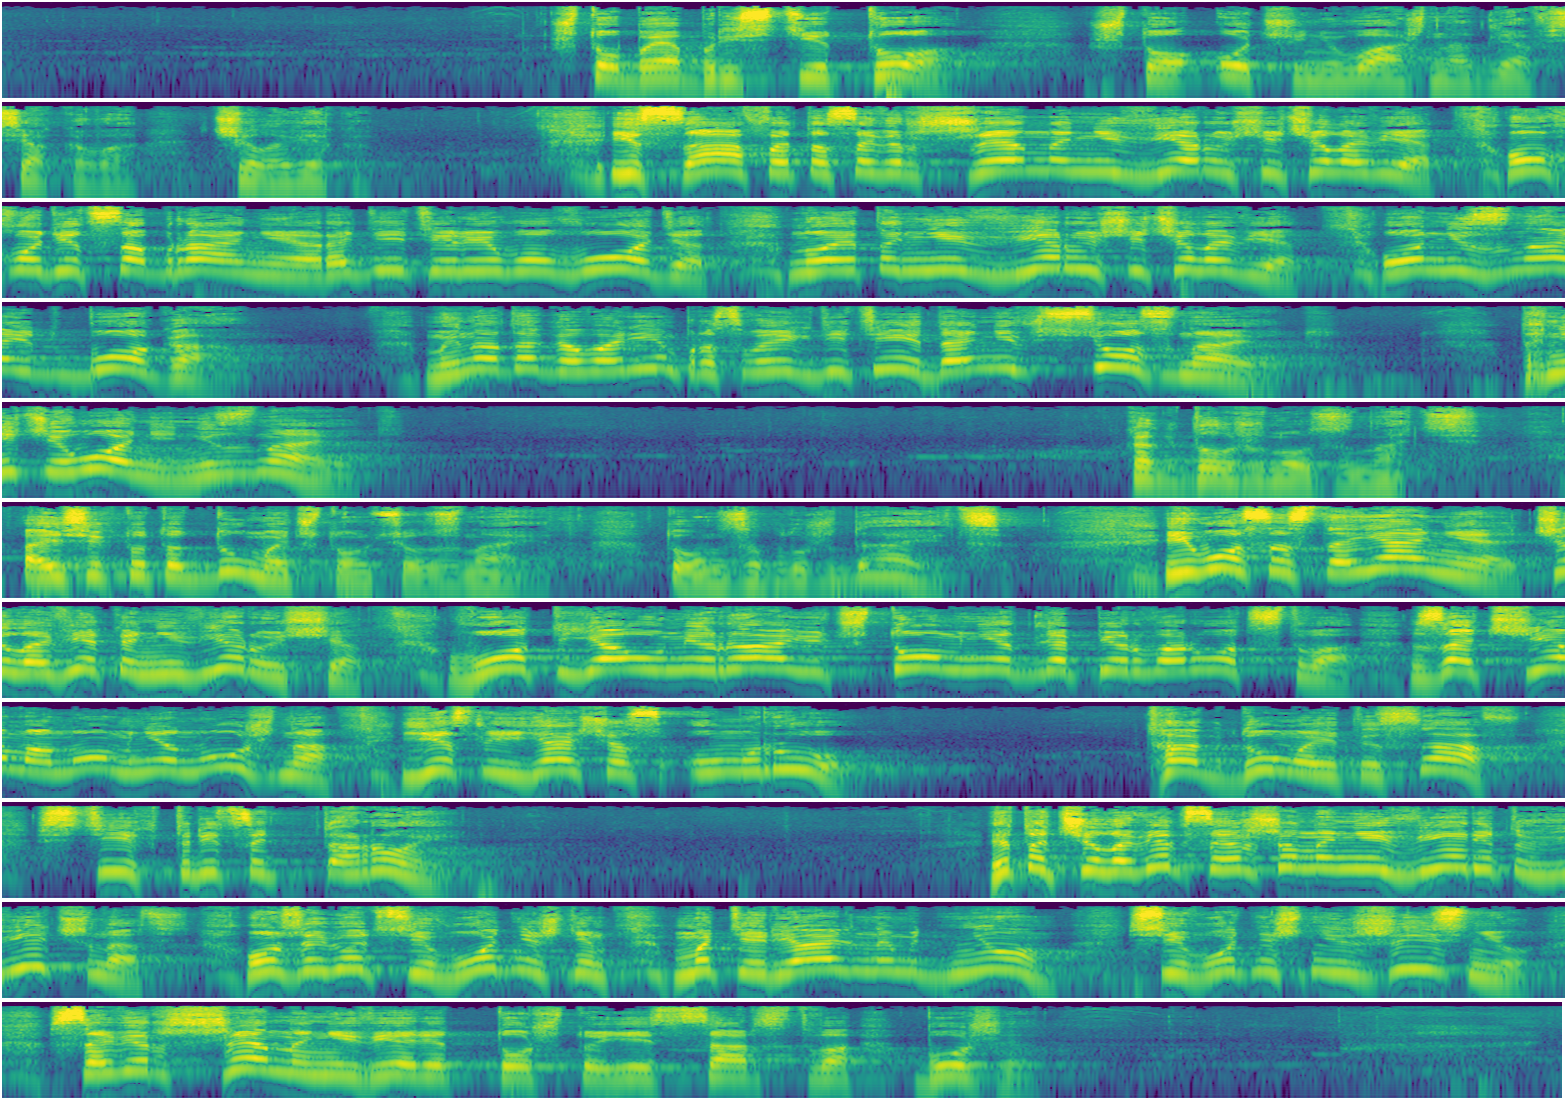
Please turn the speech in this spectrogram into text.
чтобы обрести то, что очень важно для всякого человека. Исаф – это совершенно неверующий человек. Он ходит в собрания, родители его водят, но это неверующий человек. Он не знает Бога. Мы иногда говорим про своих детей, да они все знают. Да ничего они не знают. Как должно знать. А если кто-то думает, что он все знает, то он заблуждается – его состояние человека неверующего, вот я умираю, что мне для первородства? Зачем оно мне нужно, если я сейчас умру? Так думает Исаф, стих 32. Этот человек совершенно не верит в вечность. Он живет сегодняшним материальным днем, сегодняшней жизнью. Совершенно не верит в то, что есть Царство Божие –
